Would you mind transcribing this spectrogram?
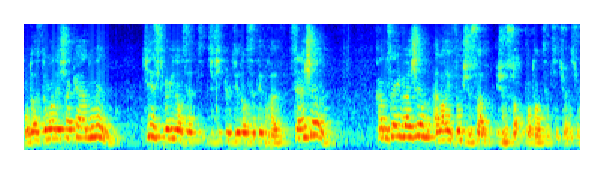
On doit se demander chacun à nous-mêmes, qui est-ce qui m'a mis dans cette difficulté, dans cette épreuve C'est Hachem. Comme ça, il veut Hachem. Alors il faut que je sois, je sois content de cette situation.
